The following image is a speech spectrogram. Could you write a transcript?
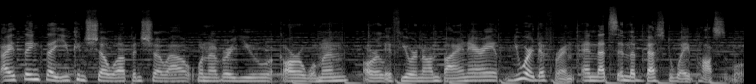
I think that you can show up and show out whenever you are a woman or if you are non binary. You are different, and that's in the best way possible.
